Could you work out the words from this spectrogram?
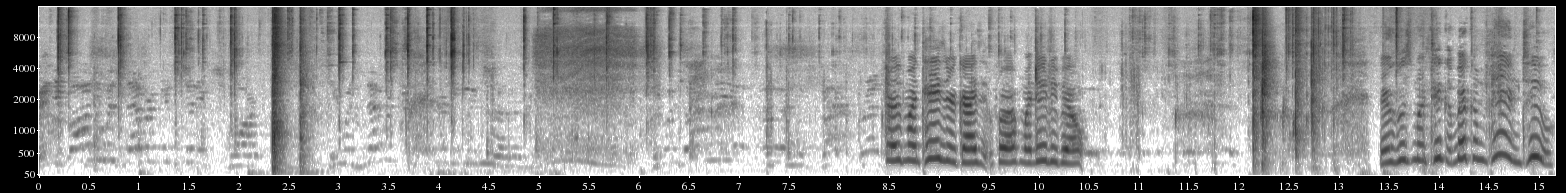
Benny Bottom was never considered smart. He was never considered There's my taser, guys. It fell off my duty belt. There goes my ticket back and pin, too.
